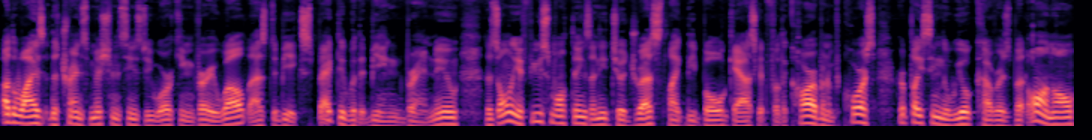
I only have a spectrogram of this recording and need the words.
Otherwise, the transmission seems to be working very well, as to be expected with it being brand new. There's only a few small things I need to address, like the bowl gasket for the carb, and of course, replacing the wheel covers, but all in all,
